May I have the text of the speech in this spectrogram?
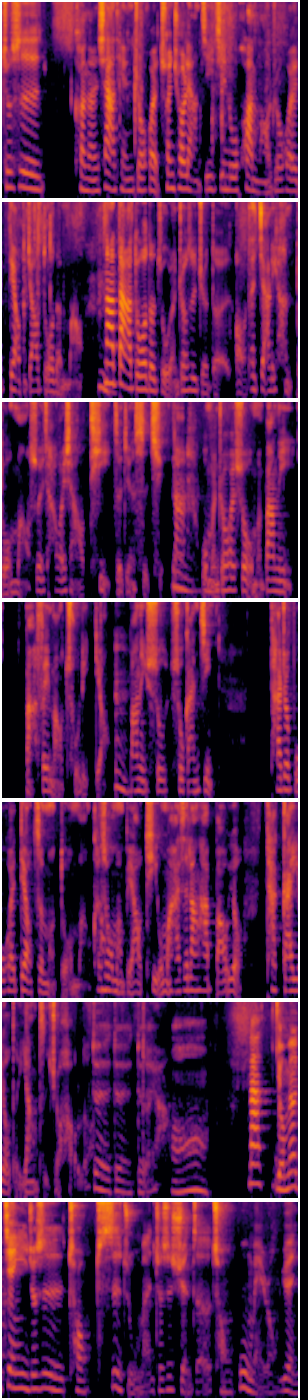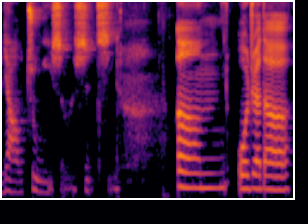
就是可能夏天就会春秋两季进入换毛，就会掉比较多的毛。嗯、那大多的主人就是觉得哦，在家里很多毛，所以才会想要剃这件事情。嗯、那我们就会说，我们帮你把废毛处理掉，嗯，帮你梳梳干净，它就不会掉这么多毛。可是我们不要剃，哦、我们还是让它保有它该有的样子就好了。对对对，对啊，哦。那有没有建议，就是从饲主们就是选择宠物美容院要注意什么事情？嗯，我觉得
